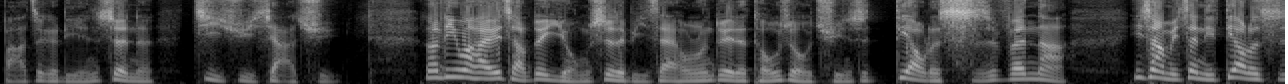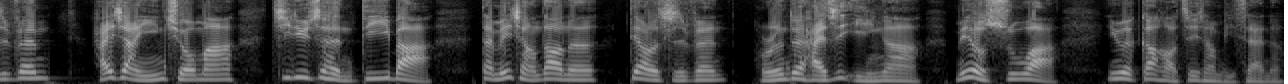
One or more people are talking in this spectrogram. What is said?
把这个连胜呢继续下去。那另外还有一场对勇士的比赛，红人队的投手群是掉了十分呐、一场比赛你掉了十分，还想赢球吗？几率是很低吧？但没想到呢，掉了十分，红人队还是赢啊，没有输啊。因为刚好这场比赛呢，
